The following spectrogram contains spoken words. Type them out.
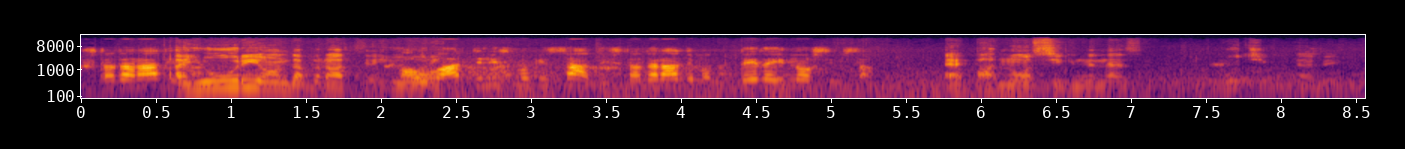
šta da radimo? A juri onda, brate, Pa juri. uvatili smo ga sad i šta da radimo, gdje da ih nosim sad? É pá, não assim, nas NASA. Que está a ver com o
